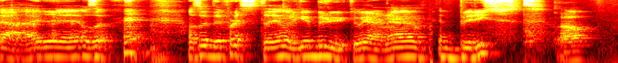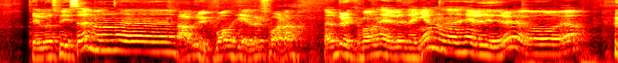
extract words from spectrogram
det er Altså, altså de fleste i Norge bruker jo gjerne bryst Ja. til å spise, men uh, Der bruker man hele smæla. der bruker man hele tingen, eh, hele dyret, og ja.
